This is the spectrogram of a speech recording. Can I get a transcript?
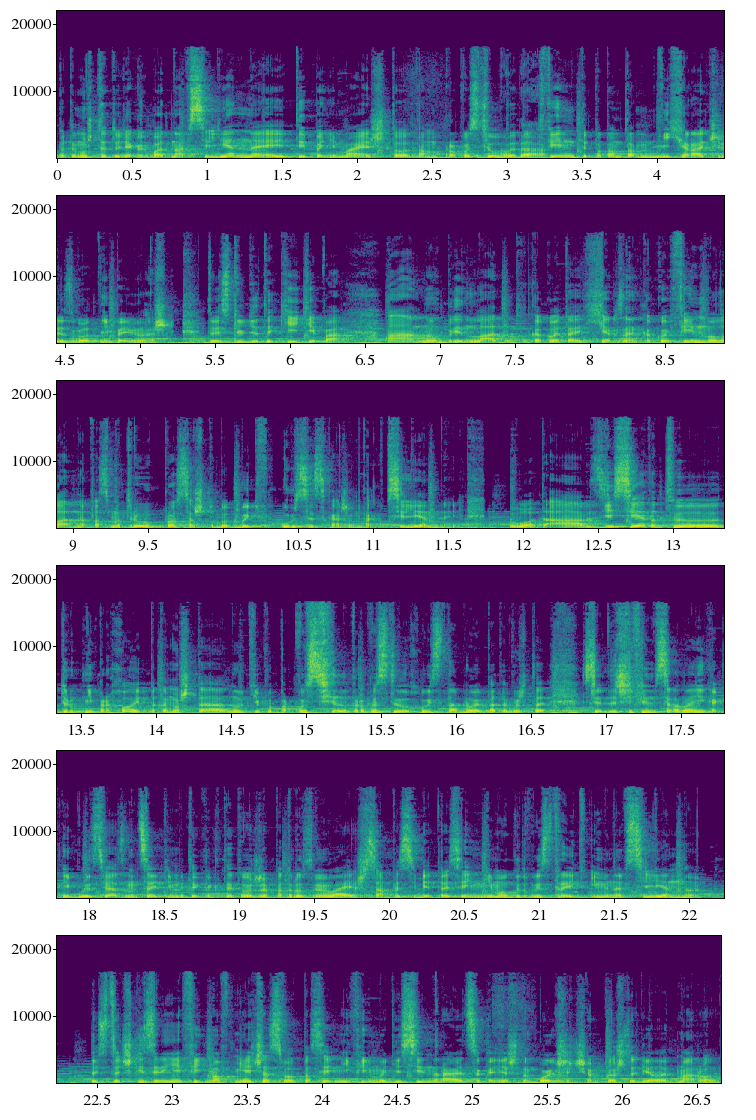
Потому что это у тебя как бы одна вселенная, и ты понимаешь, что там пропустил ну, этот да. фильм, ты потом там ни хера через год не поймешь. То есть люди такие типа, а, ну, блин, ладно, тут какой-то хер знает какой фильм, ну ладно, посмотрю просто, чтобы быть в курсе, скажем так, вселенной. Вот. А здесь этот э, трюк не проходит, потому что, ну, типа, пропустил пропустил, хуй с тобой, потому что следующий фильм все равно никак не будет связан с этим, и ты как-то это уже подразумеваешь сам по себе. То есть они не могут выстроить именно вселенную. То есть с точки зрения фильмов, мне сейчас вот последние фильмы DC нравятся, конечно, больше, чем то, что делает Marvel.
